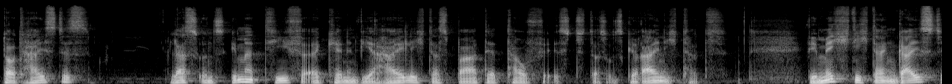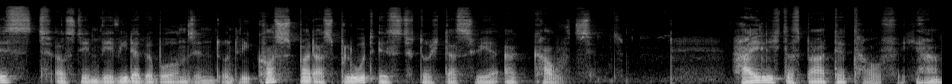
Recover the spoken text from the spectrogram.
Dort heißt es, Lass uns immer tiefer erkennen, wie heilig das Bad der Taufe ist, das uns gereinigt hat. Wie mächtig dein Geist ist, aus dem wir wiedergeboren sind, und wie kostbar das Blut ist, durch das wir erkauft sind. Heilig das Bad der Taufe, ja.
